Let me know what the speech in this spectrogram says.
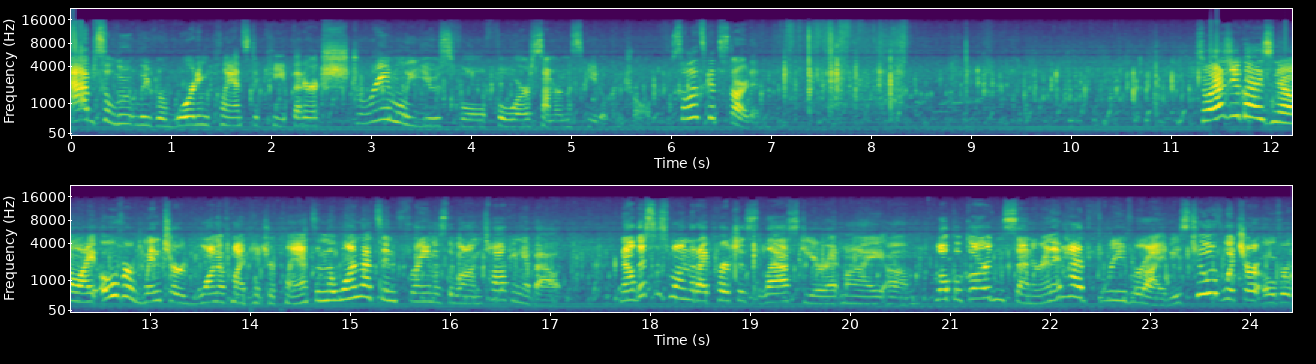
absolutely rewarding plants to keep that are extremely useful for summer mosquito control. So let's get started. So as you guys know, I overwintered one of my pitcher plants, and the one that's in frame is the one I'm talking about. Now this is one that I purchased last year at my um, local garden center, and it had three varieties, two of which are over,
